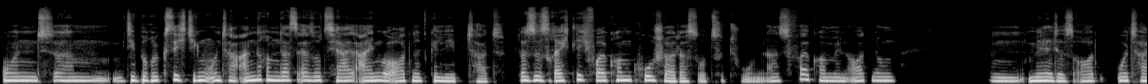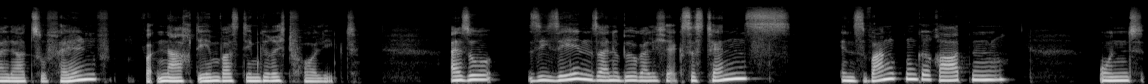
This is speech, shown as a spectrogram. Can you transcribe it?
Und ähm, die berücksichtigen unter anderem, dass er sozial eingeordnet gelebt hat. Das ist rechtlich vollkommen koscher, das so zu tun. Das ist vollkommen in Ordnung, ein mildes Ur Urteil da zu fällen, nach dem, was dem Gericht vorliegt. Also sie sehen seine bürgerliche Existenz ins Wanken geraten und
